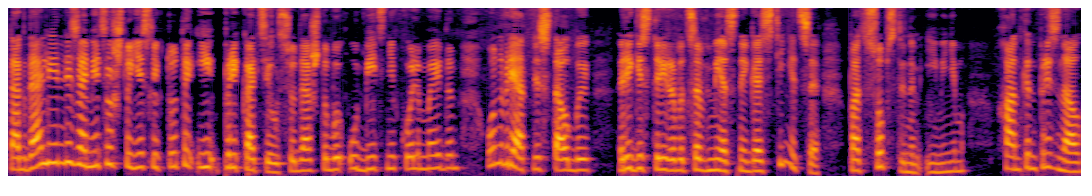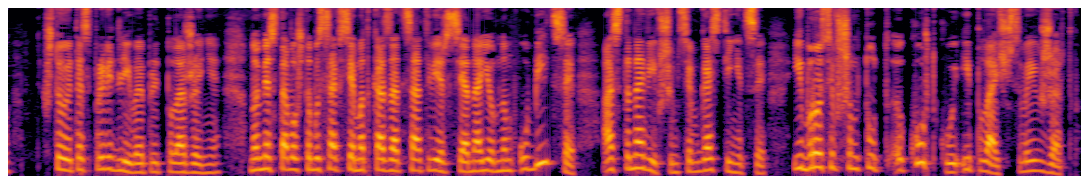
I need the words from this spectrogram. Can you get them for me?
Тогда Линли заметил, что если кто-то и прикатил сюда, чтобы убить Николь Мейден, он вряд ли стал бы регистрироваться в местной гостинице под собственным именем. Ханкен признал — что это справедливое предположение, но вместо того, чтобы совсем отказаться от версии о наемном убийце, остановившемся в гостинице и бросившем тут куртку и плащ своих жертв,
